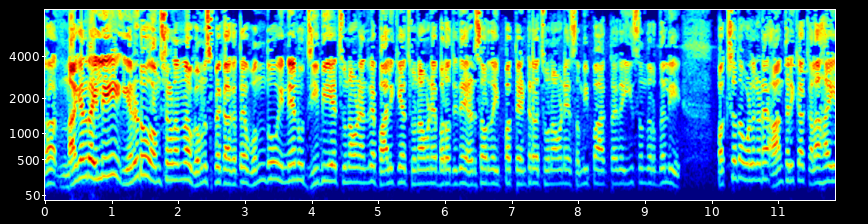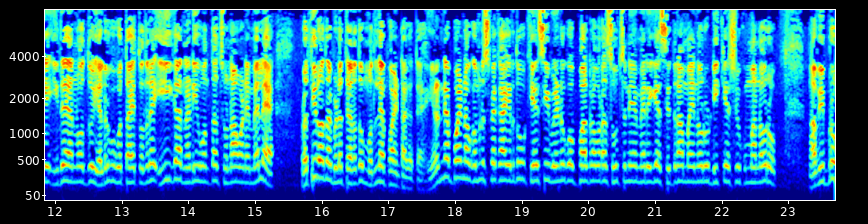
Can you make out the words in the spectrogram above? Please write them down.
ನಾಗೇಂದ್ರ, ಇಲ್ಲಿ ಎರಡು ಅಂಶಗಳನ್ನು ನಾವು ಗಮನಿಸಬೇಕಾಗುತ್ತೆ. ಒಂದು, ಇನ್ನೇನು ಜಿಬಿಎ ಚುನಾವಣೆ ಅಂದ್ರೆ ಪಾಲಿಕೆಯ ಚುನಾವಣೆ ಬರೋದಿದೆ. ಎರಡ್ ಸಾವಿರದ ಇಪ್ಪತ್ತೆಂಟರ ಚುನಾವಣೆ ಸಮೀಪ ಆಗ್ತಾ ಇದೆ. ಈ ಸಂದರ್ಭದಲ್ಲಿ ಪಕ್ಷದ ಒಳಗಡೆ ಆಂತರಿಕ ಕಲಹ ಇದೆ ಅನ್ನೋದು ಎಲ್ರಿಗೂ ಗೊತ್ತಾಯ್ತು ಅಂದ್ರೆ ಈಗ ನಡೆಯುವಂತ ಚುನಾವಣೆ ಮೇಲೆ ಪ್ರತಿರೋಧ ಬೀಳುತ್ತೆ ಅನ್ನೋದು ಮೊದಲನೇ ಪಾಯಿಂಟ್ ಆಗುತ್ತೆ. ಎರಡನೇ ಪಾಯಿಂಟ್ ನಾವು ಗಮನಿಸಬೇಕಾಗಿರೋದು ಕೆ ಸಿ ವೇಣುಗೋಪಾಲ್ ರವರ ಸೂಚನೆಯ ಮೇರೆಗೆ ಸಿದ್ದರಾಮಯ್ಯನವರು, ಡಿ ಕೆ ಶಿವಕುಮಾರ್ ಅವರು ನಾವಿಬ್ರು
